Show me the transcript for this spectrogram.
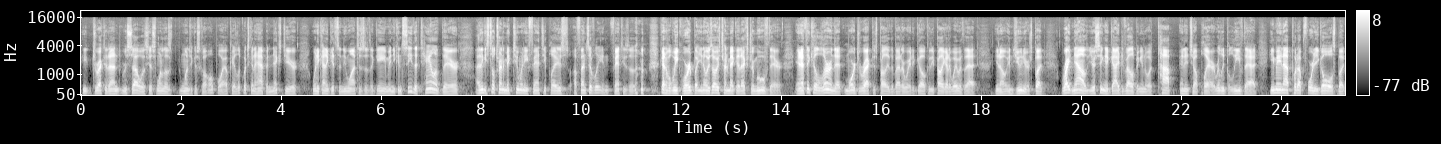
he directed on Roussel was just one of those ones you can just go, oh boy, okay, look what's going to happen next year when he kind of gets the nuances of the game, and you can see the talent there. I think he's still trying to make too many fancy plays offensively, and fancy is a kind of a weak word, but you know he's always trying to make that extra move there, and I think he'll learn that more direct is probably the better way to go because he probably got away with that, you know, in juniors, but right now you're seeing a guy developing into a top NHL player. I really believe that. He may not put up 40 goals, but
